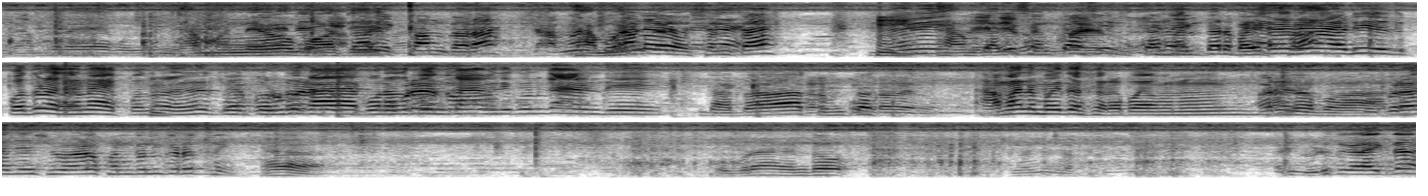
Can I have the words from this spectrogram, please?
धामण आहे कोणी धामण नाही हो बुवा तर ते एक काम करा कोणाला शंका शंका असेल खा. पंधरा जण आहे पंधरा जण कोण कोण काय कोणाला कोण काय म्हणते कोण काय म्हणते? दादा तुमचा आम्हाला माहीत आहे सरप आहे म्हणून कोबराच्या शिवाय करत नाही. हा. कोबरा म्हणतो अरे व्हिडिओ तर एकदा.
